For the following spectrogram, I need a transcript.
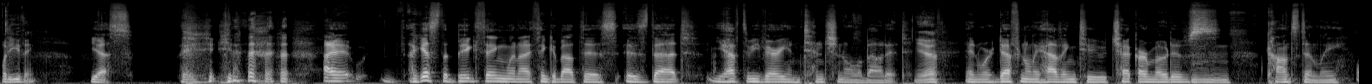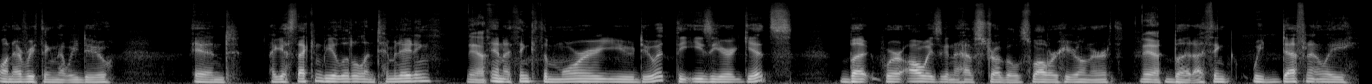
What do you think? Yes. I I guess the big thing when I think about this is that you have to be very intentional about it. Yeah. And we're definitely having to check our motives mm-hmm. constantly on everything that we do. And I guess that can be a little intimidating. Yeah. And I think the more you do it, the easier it gets. But we're always going to have struggles while we're here on earth. Yeah. But I think we definitely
